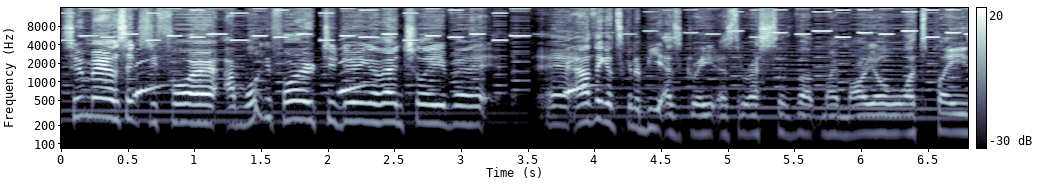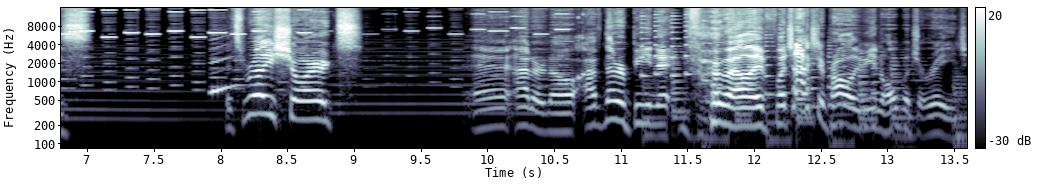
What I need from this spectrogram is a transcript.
Super Mario 64, I'm looking forward to doing eventually, but eh, I don't think it's going to be as great as the rest of my Mario Let's Plays. It's really short. Eh, I don't know. I've never beaten it for my life, which actually probably mean a whole bunch of rage.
